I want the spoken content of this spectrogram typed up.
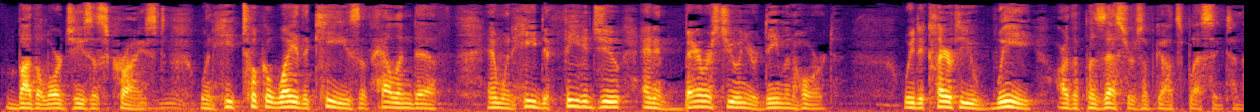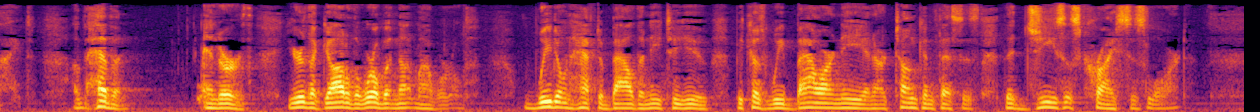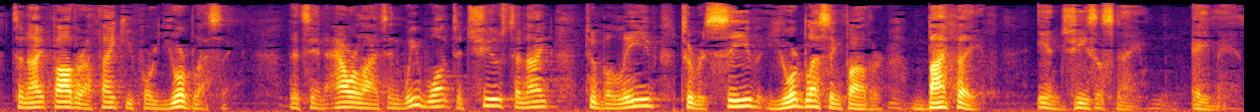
by the Lord Jesus Christ when He took away the keys of hell and death and when He defeated you and embarrassed you in your demon horde. We declare to you, we are the possessors of God's blessing tonight, of heaven and earth. You're the God of the world, but not my world. We don't have to bow the knee to you because we bow our knee and our tongue confesses that Jesus Christ is Lord. Tonight, Father, I thank you for your blessing that's in our lives. And we want to choose tonight to believe, to receive your blessing, Father, by faith. In Jesus' name, amen.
